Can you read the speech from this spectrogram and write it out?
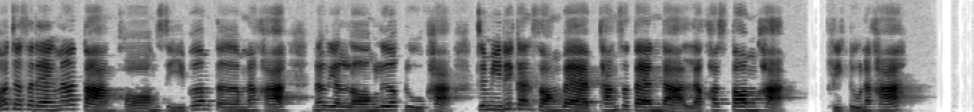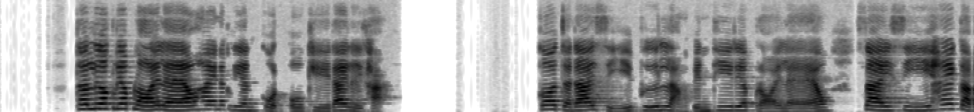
ก็จะแสดงหน้าต่างของสีเพิ่มเติมนะคะ นักเรียนลองเลือกดูค่ะ จะมีด้วยกัน 2 แบบทั้ง Standard และ Custom ค่ะ คลิกดูนะคะ ถ้าเลือกเรียบร้อยแล้วให้นักเรียนกดโอเคได้เลยค่ะ ก็จะได้สีพื้นหลังเป็นที่เรียบร้อยแล้ว ใส่สีให้กับ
